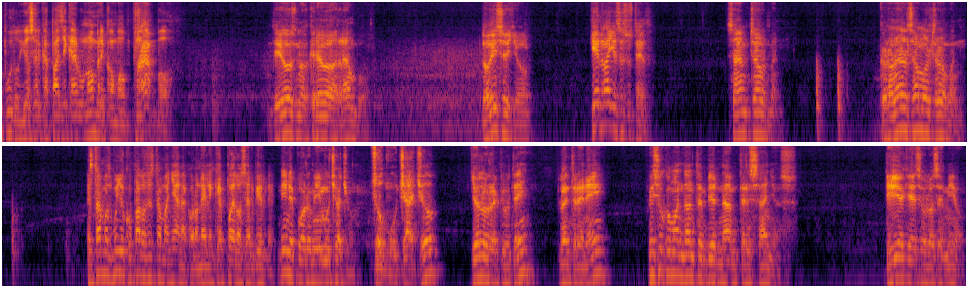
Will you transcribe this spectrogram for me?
pudo Dios ser capaz de crear un hombre como Rambo? Dios no creó a Rambo. Lo hice yo. ¿Quién rayos es usted? Sam Troutman. Coronel Samuel Troutman. Estamos muy ocupados esta mañana, coronel. ¿En qué puedo servirle? Vine por mi muchacho. ¿Su muchacho? Yo lo recluté, lo entrené. Fui su comandante en Vietnam tres años. Diría que eso lo hace mío.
